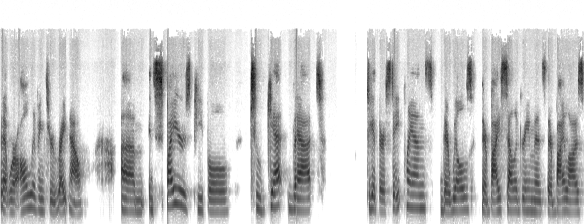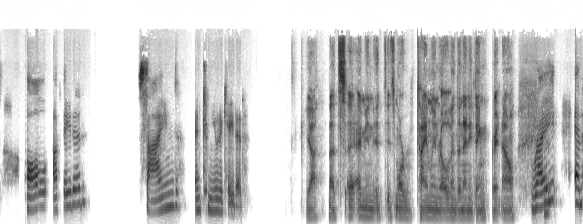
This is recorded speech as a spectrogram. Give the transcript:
that we're all living through right now um, inspires people to get that to get their estate plans their wills their buy sell agreements their bylaws all updated signed and communicated yeah that's i mean it, it's more timely and relevant than anything right now right and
